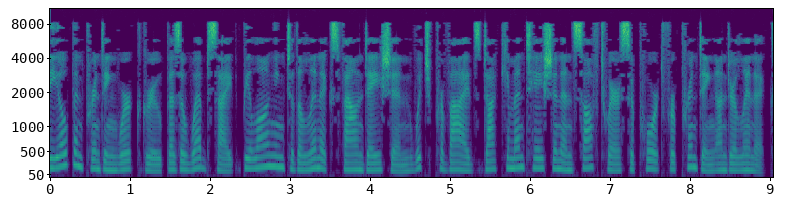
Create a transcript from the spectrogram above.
The Open OpenPrinting Workgroup is a website belonging to the Linux Foundation which provides documentation and software support for printing under Linux.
